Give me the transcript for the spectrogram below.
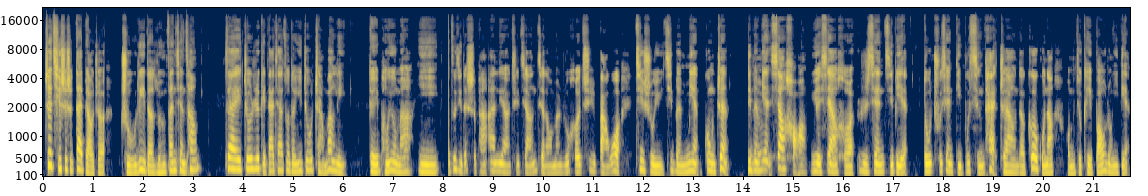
这其实是代表着主力的轮番建仓。在周日给大家做的一周展望里，给朋友们啊，以我自己的实盘案例啊，去讲解了我们如何去把握技术与基本面共振，基本面向好啊，月线和日线级别都出现底部形态这样的个股呢，我们就可以包容一点。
